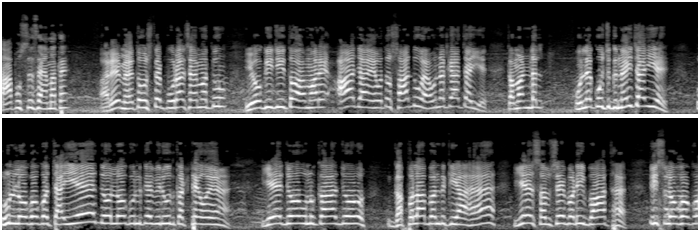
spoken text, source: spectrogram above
आप उससे सहमत हैं? अरे मैं तो उससे पूरा सहमत हूँ। योगी जी तो हमारे आज आए हो तो साधु है उन्हें क्या चाहिए? कमंडल उन्हें कुछ नहीं चाहिए। उन लोगों को चाहिए जो लोग उनके विरुद्ध इकट्ठे हुए हैं। ये जो उनका जो घपला बंद किया है ये सबसे बड़ी बात है। इस लोगों को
